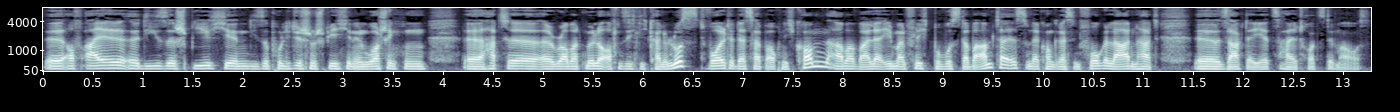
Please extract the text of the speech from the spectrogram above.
Äh, auf all äh, diese Spielchen, diese politischen Spielchen in Washington äh, hatte äh, Robert Müller offensichtlich keine Lust, wollte deshalb auch nicht kommen, aber weil er eben ein pflichtbewusster Beamter ist und der Kongress ihn vorgeladen hat, äh, sagt er jetzt halt trotzdem aus.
